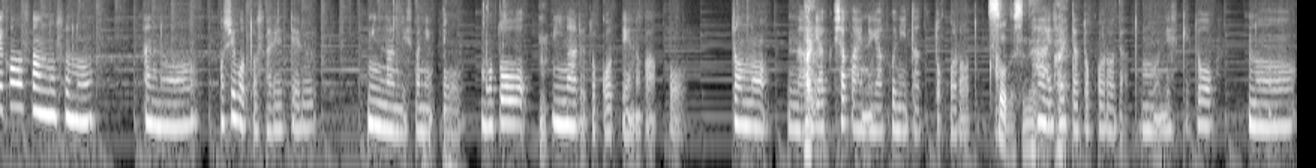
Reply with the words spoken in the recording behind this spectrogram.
瀬川さんのそのあのお仕事されてるみんなんですかねこう元になるとこっていうのがこう人のな、はい。役社会の役に立つところとかそうですね。はい、そういったところだと思うんですけど、その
